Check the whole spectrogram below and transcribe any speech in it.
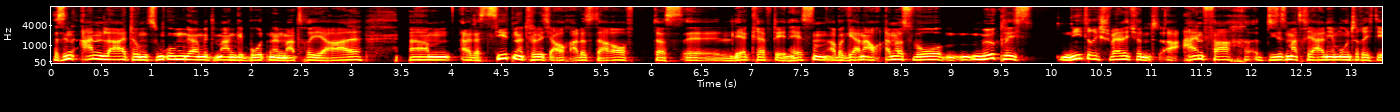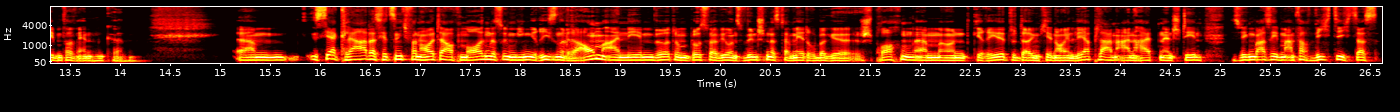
das sind Anleitungen zum Umgang mit dem angebotenen Material. Ähm, aber das zielt natürlich auch alles darauf, dass äh, Lehrkräfte in Hessen, aber gerne auch anderswo möglichst niedrigschwellig und äh, einfach dieses Material in ihrem Unterricht eben verwenden können. Ähm, ist ja klar, dass jetzt nicht von heute auf morgen das irgendwie einen riesen Raum einnehmen wird und bloß weil wir uns wünschen, dass da mehr darüber gesprochen ähm, und geredet wird, da irgendwelche neuen Lehrplaneinheiten entstehen. Deswegen war es eben einfach wichtig, dass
